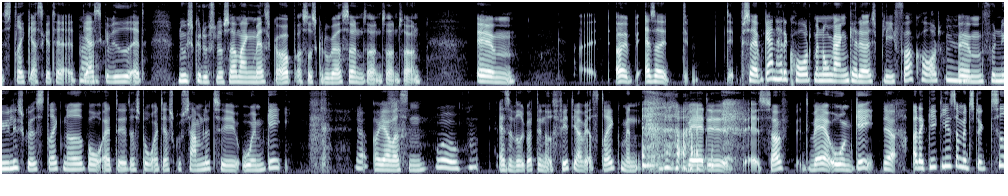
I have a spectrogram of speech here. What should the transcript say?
strik, jeg skal. At Nej. Jeg skal vide, at nu skal du slå så mange masker op, og så skal du gøre sådan, sådan, sådan, sådan. Øhm, og, altså, det, det, så jeg vil gerne have det kort, men nogle gange kan det også blive for kort. Mm. Øhm, for nylig skulle jeg strikke noget, hvor at, øh, der stod, at jeg skulle samle til OMG. Ja. Og jeg var sådan, Wow. Altså, jeg ved godt, det er noget fedt, jeg er ved at strikke, men hvad er det øh, så? Hvad er OMG? Ja. Og der gik ligesom et stykke tid,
